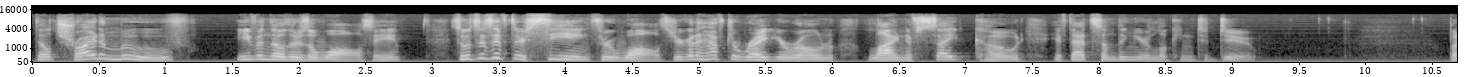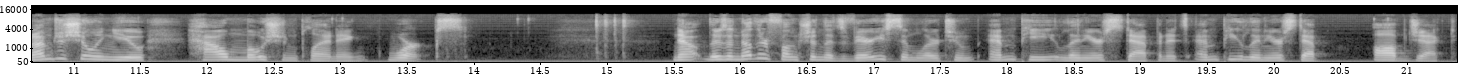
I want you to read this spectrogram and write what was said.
they'll try to move even though there's a wall, see? So it's as if they're seeing through walls. You're going to have to write your own line of sight code if that's something you're looking to do. But I'm just showing you how motion planning works. Now, there's another function that's very similar to MP linear step, and it's MP linear step object.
